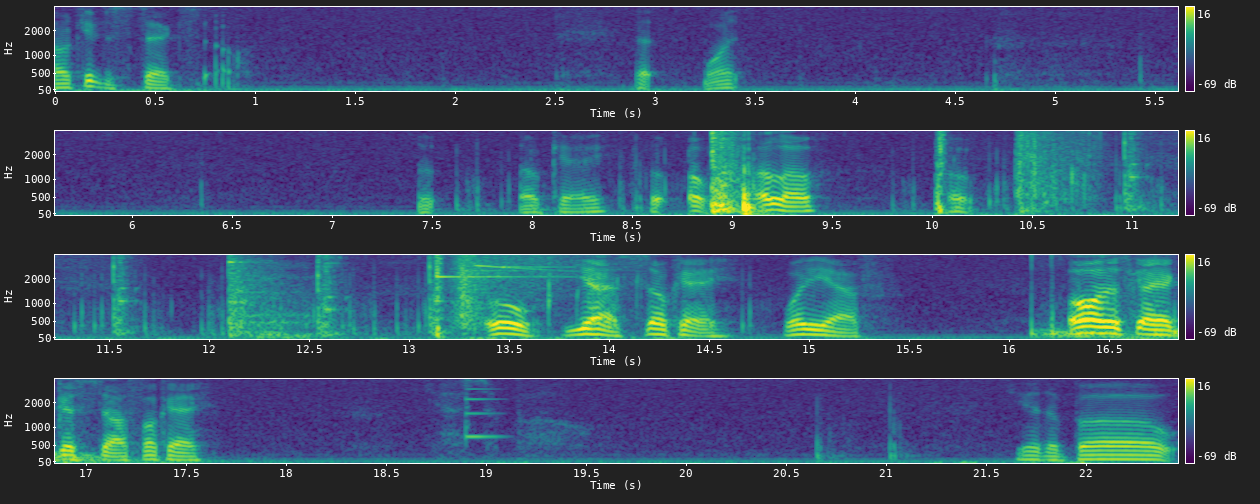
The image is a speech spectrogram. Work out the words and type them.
I'll keep the sticks though. What? Uh, okay. Oh, oh, hello. Oh. Oh, yes, okay. What do you have? Oh, this guy had good stuff. Okay. Yes, a bow. He had a bow.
